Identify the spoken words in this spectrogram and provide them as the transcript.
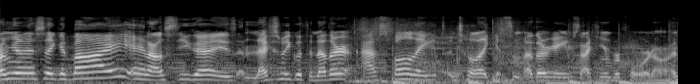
I'm gonna say goodbye, and I'll see you guys next week with another Asphalt 8 until I get some other games I can record on.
